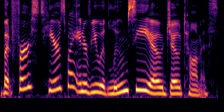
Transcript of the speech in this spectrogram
But first, here's my interview with Loom CEO Joe Thomas.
